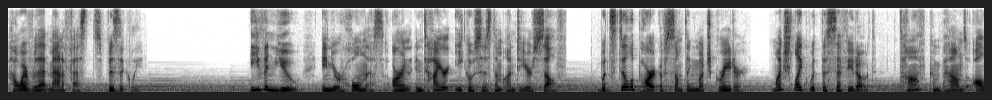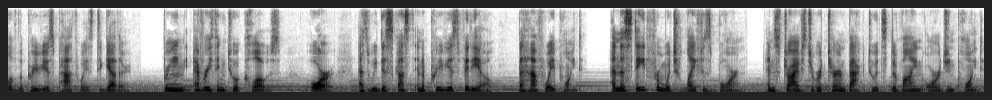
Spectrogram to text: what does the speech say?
however that manifests physically. Even you, in your wholeness, are an entire ecosystem unto yourself, but still a part of something much greater. Much like with the Sefirot, Taf compounds all of the previous pathways together, bringing everything to a close, or as we discussed in a previous video, the halfway point, and the state from which life is born and strives to return back to its divine origin point.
